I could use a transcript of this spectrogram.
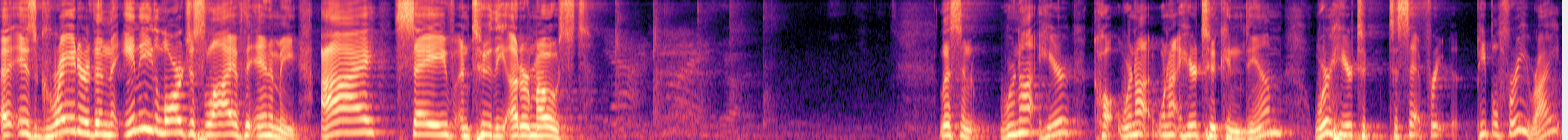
is greater than any largest lie of the enemy. I save unto the uttermost. Listen, we're not here, we're not, we're not here to condemn. We're here to, to set free, people free, right?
